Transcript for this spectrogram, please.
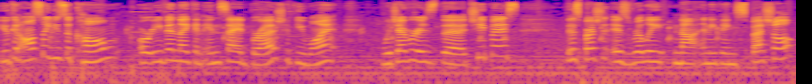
You can also use a comb or even like an inside brush if you want, whichever is the cheapest. This brush is really not anything special.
